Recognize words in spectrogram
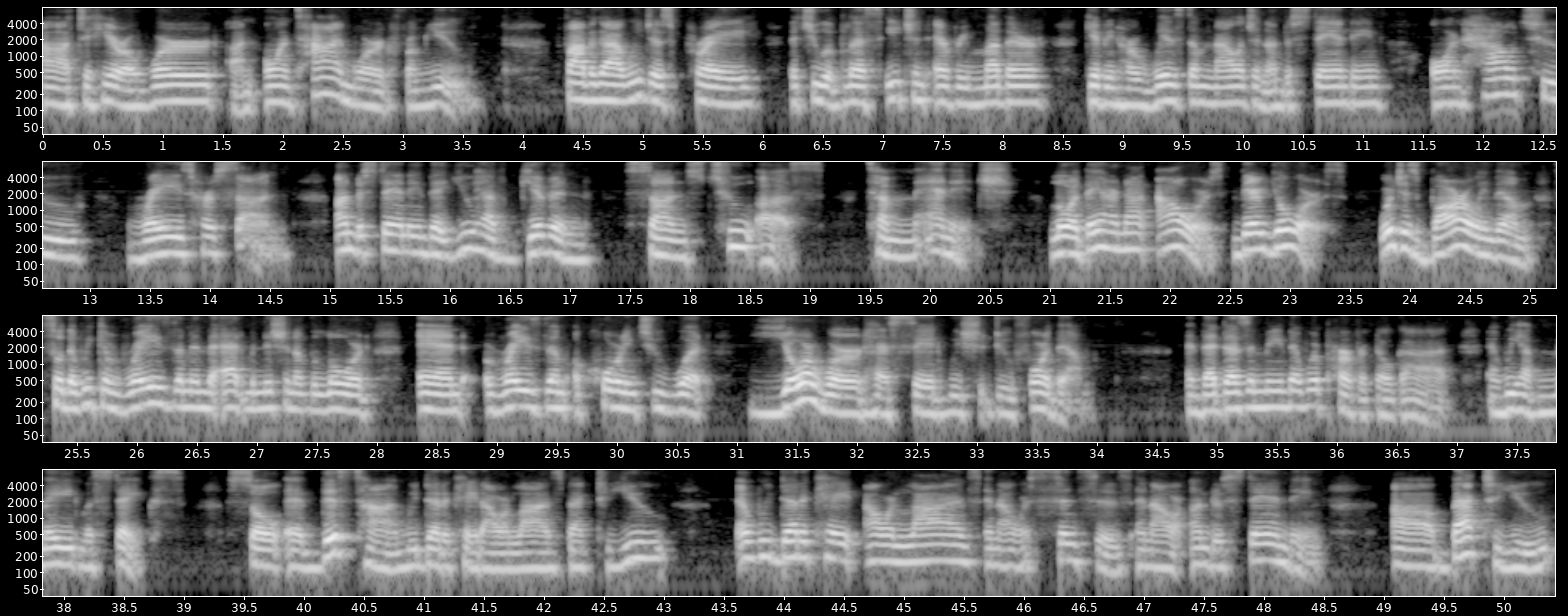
uh, to hear a word, an on time word from you. Father God, we just pray that you would bless each and every mother, giving her wisdom, knowledge, and understanding on how to raise her son, understanding that you have given sons to us to manage. Lord, they are not ours, they're yours. We're just borrowing them so that we can raise them in the admonition of the Lord and raise them according to what your word has said we should do for them. And that doesn't mean that we're perfect, oh God, and we have made mistakes. So at this time, we dedicate our lives back to you and we dedicate our lives and our senses and our understanding uh, back to you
